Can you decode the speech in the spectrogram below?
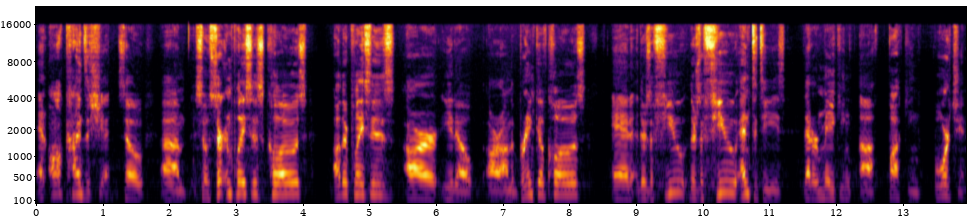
and all kinds of shit. So, um, so certain places close, other places are, you know, are on the brink of close, and there's a few, there's a few entities that are making a fucking fortune.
